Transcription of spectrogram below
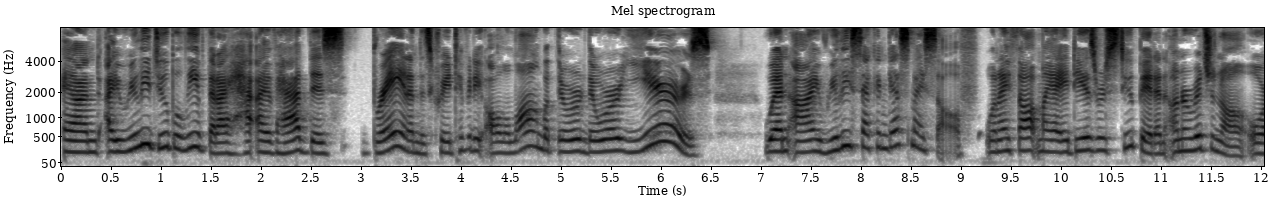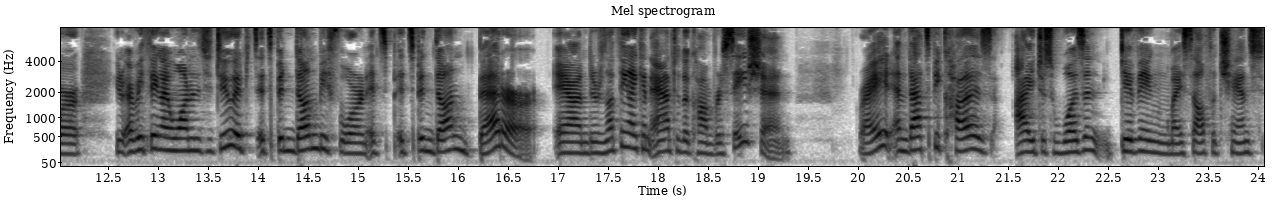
And I really do believe that I ha- I've had this brain and this creativity all along, but there were, there were years when I really second guessed myself, when I thought my ideas were stupid and unoriginal or, you know, everything I wanted to do, it, it's been done before and it's, it's been done better. And there's nothing I can add to the conversation. Right. And that's because I just wasn't giving myself a chance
